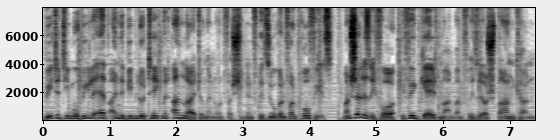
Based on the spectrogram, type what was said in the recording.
bietet die mobile App eine Bibliothek mit Anleitungen und verschiedenen Frisuren von Profis. Man stelle sich vor, wie viel Geld man beim Friseur sparen kann.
